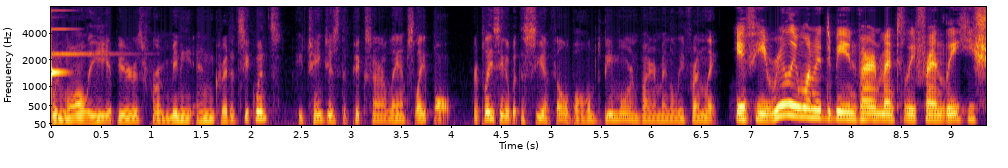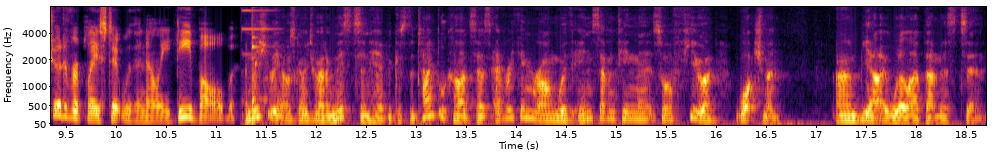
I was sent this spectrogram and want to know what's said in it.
When Wall-E appears for a mini end credit sequence, he changes the Pixar lamp's light bulb, replacing it with a CFL bulb to be more environmentally friendly. If he really wanted to be environmentally friendly, he should have replaced it with an LED bulb. Initially, I was going to add a mists in here because the title card says everything wrong with in 17 minutes or fewer Watchmen. Um, yeah, I will add that mists in.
